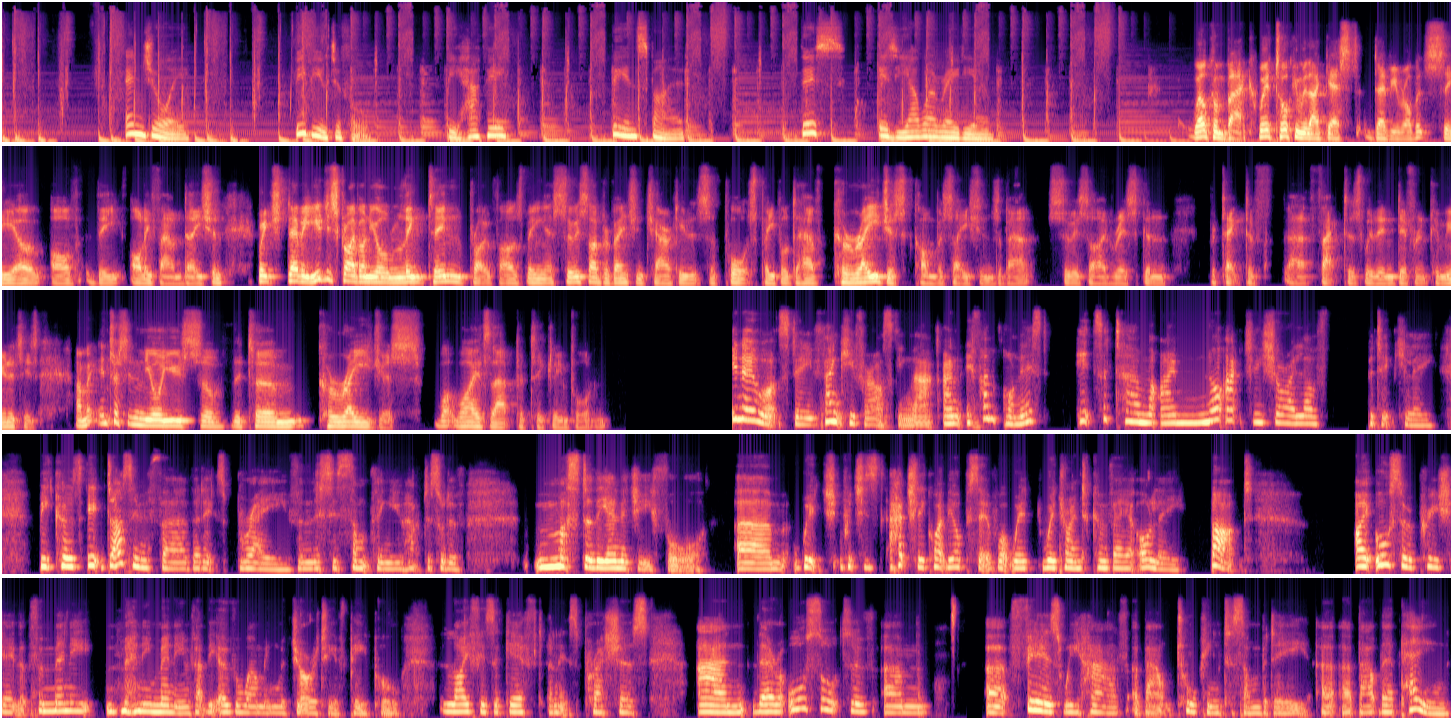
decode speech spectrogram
Enjoy. Be beautiful. Be happy. Be inspired. This is Yawa Radio. Welcome back. We're talking with our guest, Debi Roberts, CEO of the Ollie Foundation, which, Debi, you describe on your LinkedIn profile as being a suicide prevention charity that supports people to have courageous conversations about suicide risk and protective uh, factors within different communities. I'm interested in your use of the term courageous. What, why is that particularly important? You know what, Steve? Thank you for asking that. And if I'm honest, it's a term that I'm not actually sure I love particularly because it does infer that it's brave and this is something you have to sort of muster the energy for. Um, which which is actually quite the opposite of what we're we're trying to convey at Ollie. But I also appreciate that for many, many, many, in fact, the overwhelming majority of people, life is a gift and it's precious. And there are all sorts of um, uh, fears we have about talking to somebody uh, about their pain,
